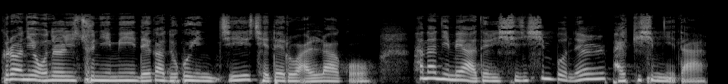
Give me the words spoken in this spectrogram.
그러니 오늘 주님이 내가 누구인지 제대로 알라고 하나님의 아들이신 신분을 밝히십니다.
